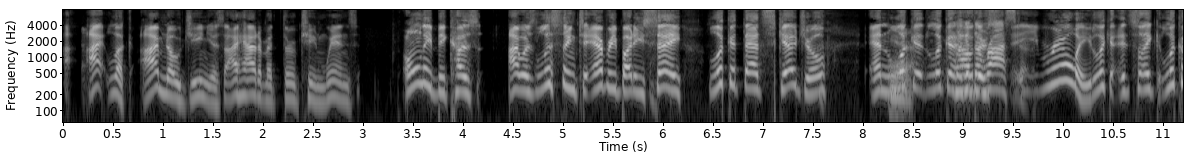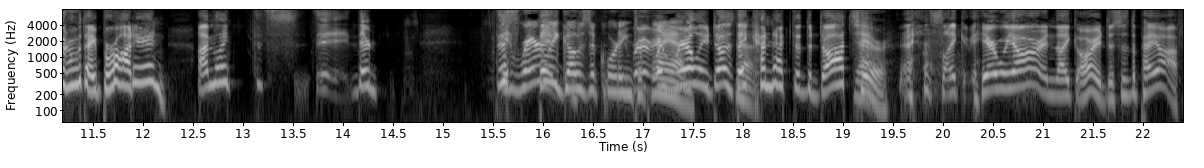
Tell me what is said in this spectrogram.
I, I look, I'm no genius. I had him at 13 wins, only because I was listening to everybody say, "Look at that schedule." And look at look at Look how at the roster. Really, look at it's like look at who they brought in. I'm like, this, eh, they're. This, it rarely they- goes according to plan. It plan. really does. They connected the dots Yeah. here. It's like here we are, and like, all right, this is the payoff.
